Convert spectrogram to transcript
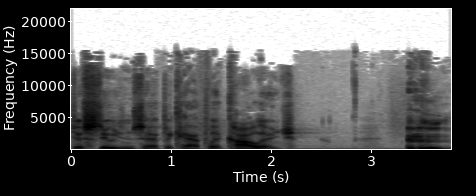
to students at the Catholic College. In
